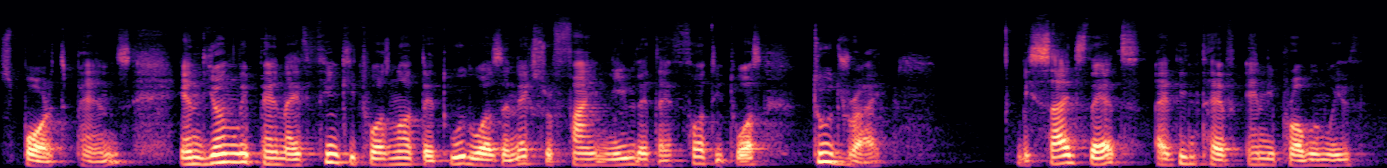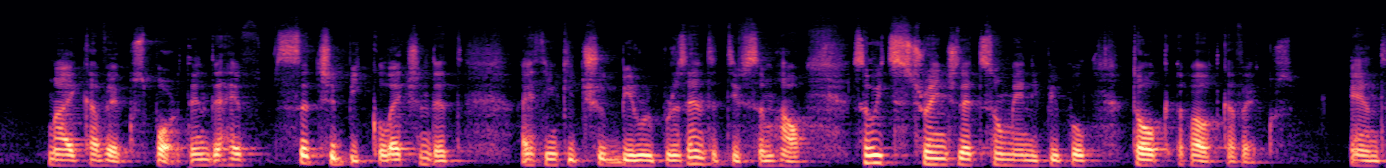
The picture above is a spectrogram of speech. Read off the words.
sport pens and the only pen I think it was not that good was an extra fine nib that I thought it was too dry. Besides that, I didn't have any problem with my Kaweco Sport and I have such a big collection that I think it should be representative somehow. So it's strange that so many people talk about Kawecos and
